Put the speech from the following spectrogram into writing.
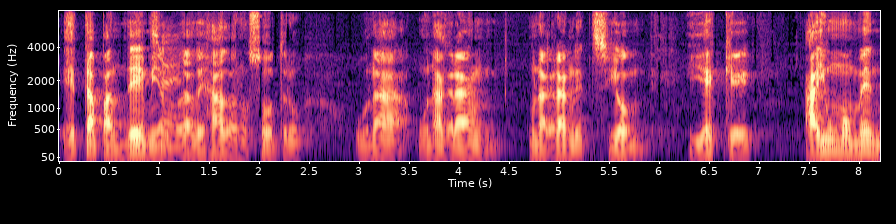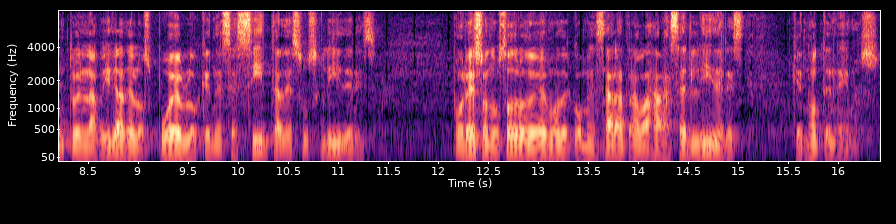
Esta pandemia Sí. nos ha dejado a nosotros una, una, gran, una gran lección y es que hay un momento en la vida de los pueblos que necesita de sus líderes. Por eso nosotros debemos de comenzar a trabajar, a ser líderes que no tenemos.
